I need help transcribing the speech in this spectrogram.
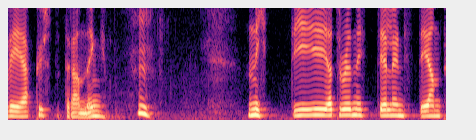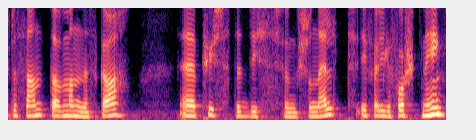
ved pustetrening. 90, jeg tror det er 90 eller 91% av mennesker eh, puster dysfunksjonelt, ifølge forskning.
